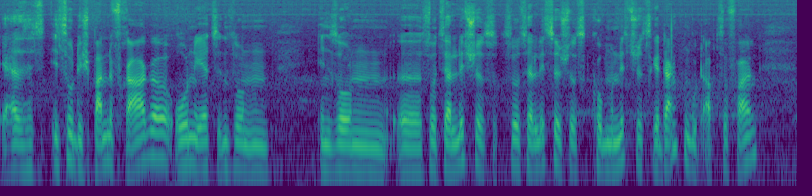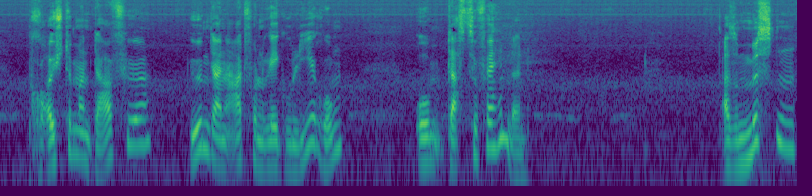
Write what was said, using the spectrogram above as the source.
Ja, das ist so die spannende Frage, ohne jetzt in so ein, in so ein äh, sozialistisches, sozialistisches, kommunistisches Gedankengut abzufallen. Bräuchte man dafür irgendeine Art von Regulierung, um das zu verhindern? Also müssten,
